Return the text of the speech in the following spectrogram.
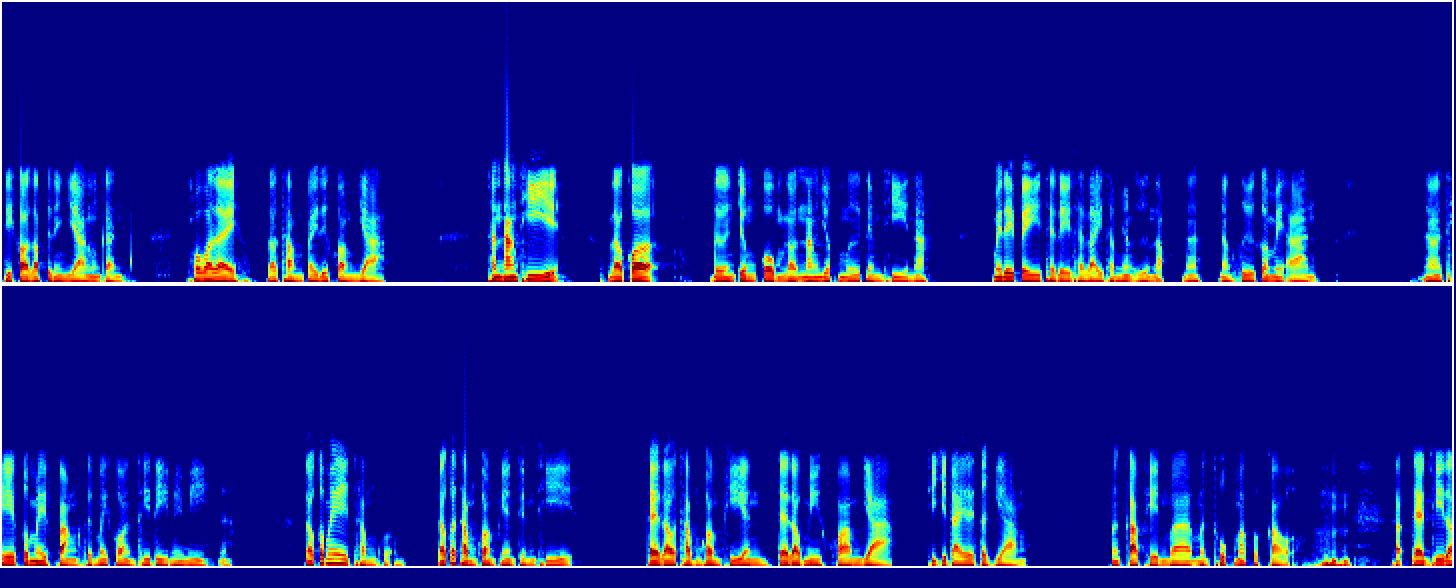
ที่เขารับปริญญาเหมือนกัน เพราะว่าอะไรเราทำไปด้วยความอยากทั้งทั้งที่เราก็เดินจงกรมเรานั่งยกมือเต็มที่นะไม่ได้ไปทะเลทลายทำอย่างอื่นหรอกนะหนังสือก็ไม่อ่าน อ่า เทปก็ไม่ฟังสมัยก่อนซีดีไม่มีนะเราก็ไม่ทำความเราก็ทำความเพียรเต็มที่ แต่เราทำความเพียร แต่เรามีความอยากที่จะได้อะไรสักอย่าง มันกลับเห็นว่ามันทุกข์มากกว่าเก่า แทนที่เรา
